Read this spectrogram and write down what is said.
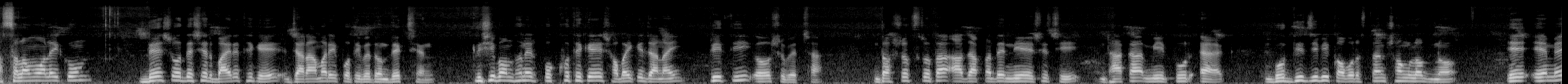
আসসালামু আলাইকুম। দেশ ও দেশের বাইরে থেকে যারা আমার এই প্রতিবেদন দেখছেন, কৃষি বন্ধনের পক্ষ থেকে সবাইকে জানাই প্রীতি ও শুভেচ্ছা। দর্শক শ্রোতা, আজ আপনাদের নিয়ে এসেছি ঢাকা মিরপুর এক বুদ্ধিজীবী কবরস্থান সংলগ্ন এ এম এ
